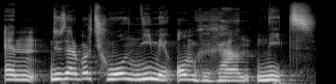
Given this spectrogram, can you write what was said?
En dus daar wordt gewoon niet mee omgegaan. Niet.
